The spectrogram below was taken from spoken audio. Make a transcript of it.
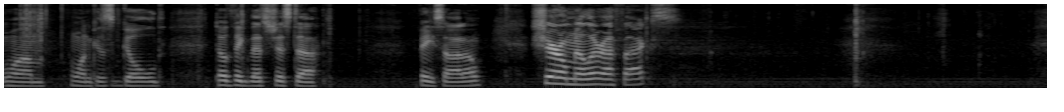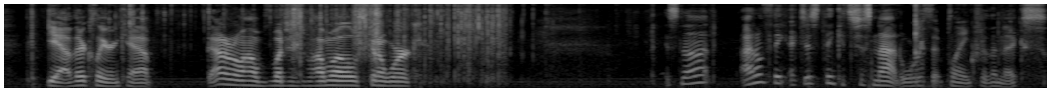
um one because gold. Don't think that's just a base auto. Cheryl Miller FX. Yeah, they're clearing cap. I don't know how much is, how well it's gonna work. It's not. I don't think. I just think it's just not worth it playing for the Knicks.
